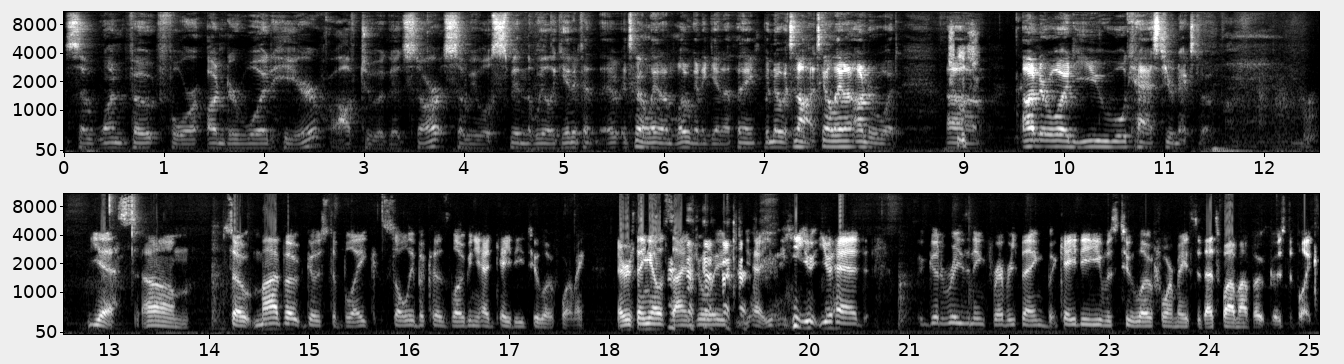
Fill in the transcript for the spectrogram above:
So one vote for Underwood here, off to a good start. So we will spin the wheel again. If it, it's going to land on Logan again, I think, but no, it's not. It's going to land on Underwood. Um, Underwood, you will cast your next vote. Yes. Um, so my vote goes to Blake solely because Logan, you had KD too low for me. Everything else I enjoyed. you, had, you, you had good reasoning for everything, but KD was too low for me, so that's why my vote goes to Blake.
